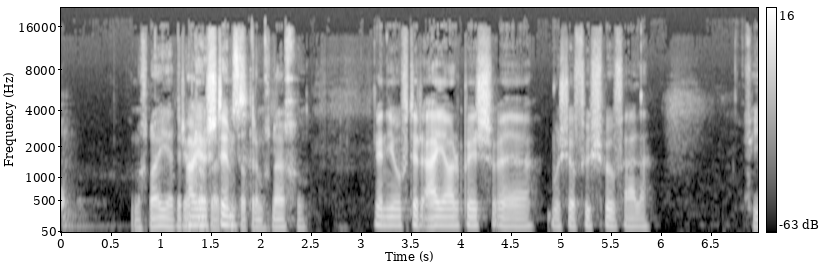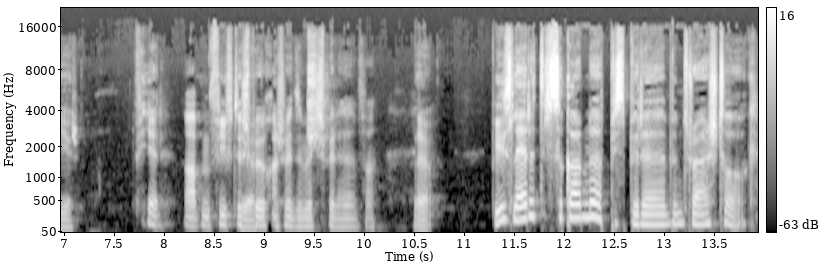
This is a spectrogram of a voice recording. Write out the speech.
Am Knäuel hat er Ah, ja, stimmt. Oder am Knöchel. Wenn du auf der IR bist, äh, musst du ja fünf Spiele fehlen. Vier. Vier? Ab dem fünften Ja. Spiel kannst du wieder mitspielen. Einfach. Ja. Bei uns lernt ihr sogar noch etwas bei, äh, beim Trash Talk.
